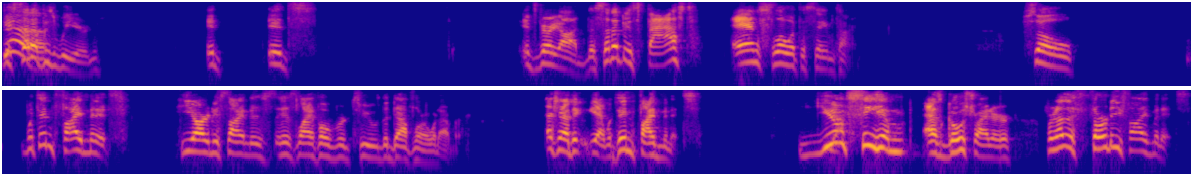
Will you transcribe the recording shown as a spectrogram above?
the Yeah. setup is weird. It it's it's very odd. The setup is fast and slow at the same time. So within five minutes, he already signed his, his life over to the devil or whatever. Actually, I think yeah, within five minutes. You don't see him as Ghost Rider for another 35 minutes.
